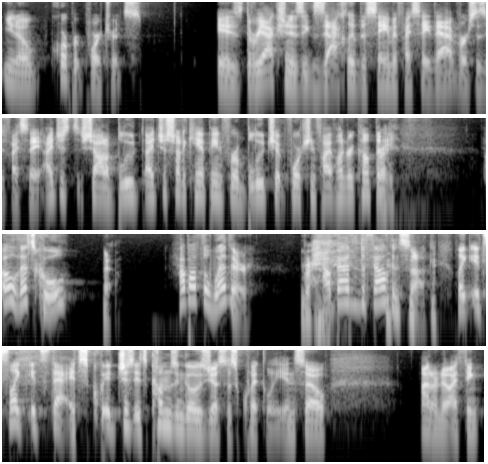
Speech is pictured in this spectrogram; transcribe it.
you know corporate portraits is the reaction is exactly the same if I say that versus if I say I just shot a blue I just shot a campaign for a blue chip Fortune 500 company. Right. Oh, that's cool. Yeah. How about the weather? Right. How bad did the Falcons suck? like it's like it's that it's it just it comes and goes just as quickly. And so I don't know. I think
